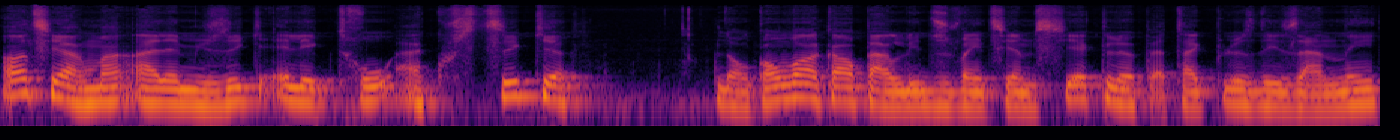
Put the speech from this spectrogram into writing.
entièrement à la musique électroacoustique. Donc, on va encore parler du 20e siècle, peut-être plus des années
